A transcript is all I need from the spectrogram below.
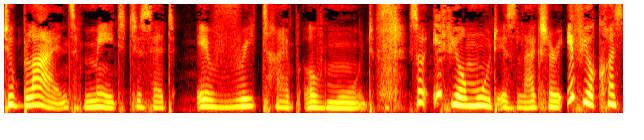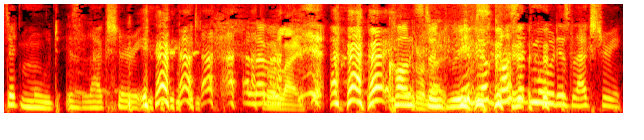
to blinds made to set every type of mood. So if your mood is luxury, if your constant mood is luxury, Through life. Constant if your constant mood is luxury,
